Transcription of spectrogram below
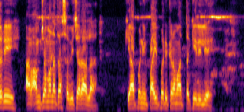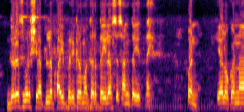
तरी आमच्या मनात असा विचार आला की आपण ही पायी परिक्रमा आत्ता केलेली आहे. दरच वर्षी आपल्याला पायी परिक्रमा करता येईल असं सांगता येत नाही. पण या लोकांना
